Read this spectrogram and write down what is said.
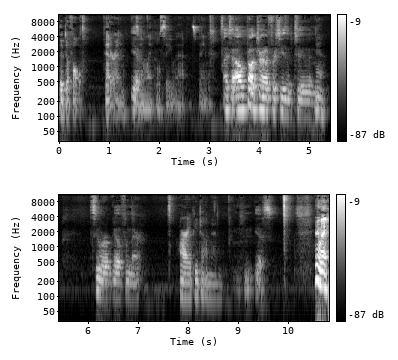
the default veteran. Yeah. So I'm like, we'll see what happens. Like I said, I'll probably turn it up for season two and Yeah. see where we go from there. R.I.P. John Madden. Yes. Anyway,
